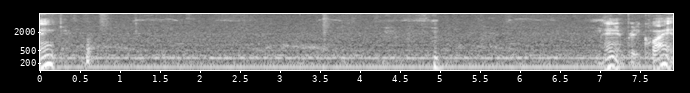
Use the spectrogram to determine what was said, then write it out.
Think? Man, you're pretty quiet.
